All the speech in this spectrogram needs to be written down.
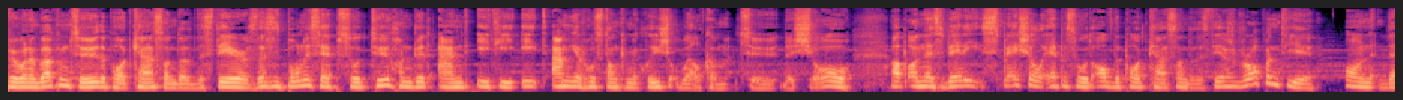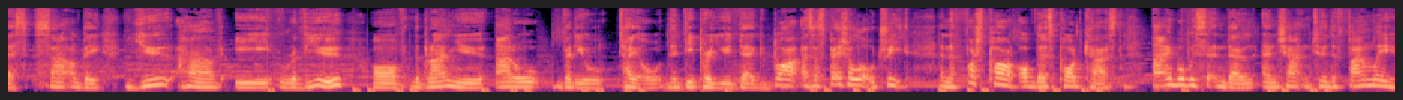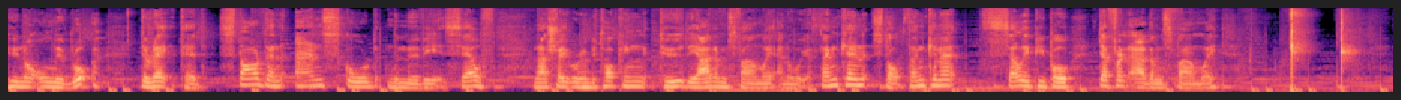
Everyone and welcome to the podcast Under the Stairs. This is bonus episode 288. I'm your host Duncan McLeish. Welcome to the show. Up on this very special episode of the podcast Under the Stairs, dropping to you on this Saturday, you have a review of the brand new Arrow video title, The Deeper You Dig. But as a special little treat, in the first part of this podcast, I will be sitting down and chatting to the family who not only wrote directed, starred in, and scored the movie itself. And that's right, we're going to be talking to the Adams family. I know what you're thinking. Stop thinking it. Silly people, different Adams family.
